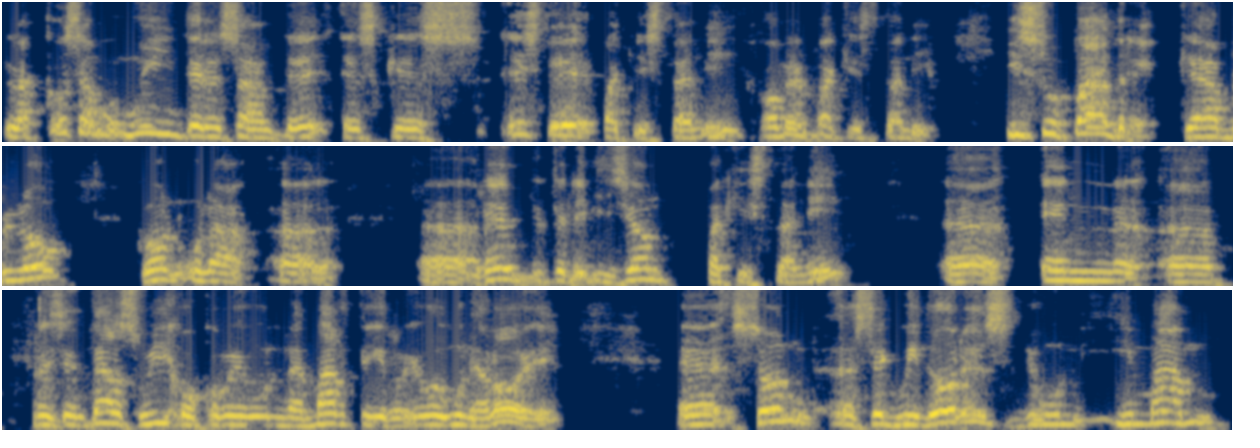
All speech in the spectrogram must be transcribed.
la cosa muy interesante es que este pakistaní, joven pakistaní, y su padre, que habló con una ah, ah, red de televisión pakistaní, en presentar a su hijo como un mártir o un héroe, eh, son eh, seguidores de un imán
